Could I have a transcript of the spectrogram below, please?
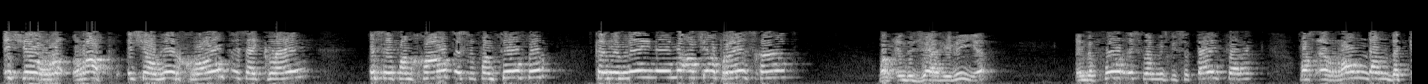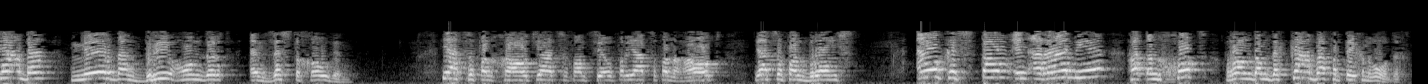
Is jouw rab, is jouw heer groot? Is hij klein? Is hij van goud? Is hij van zilver? Kan je meenemen als je op reis gaat? Want in de Jahiliyyah, in de voor-islamitische tijdperk, was er rondom de Kaaba meer dan 360 goden. Je had ze van goud, je had ze van zilver, je had ze van hout, je had ze van brons. Elke stam in Arabië had een god rondom de Kaaba vertegenwoordigd.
